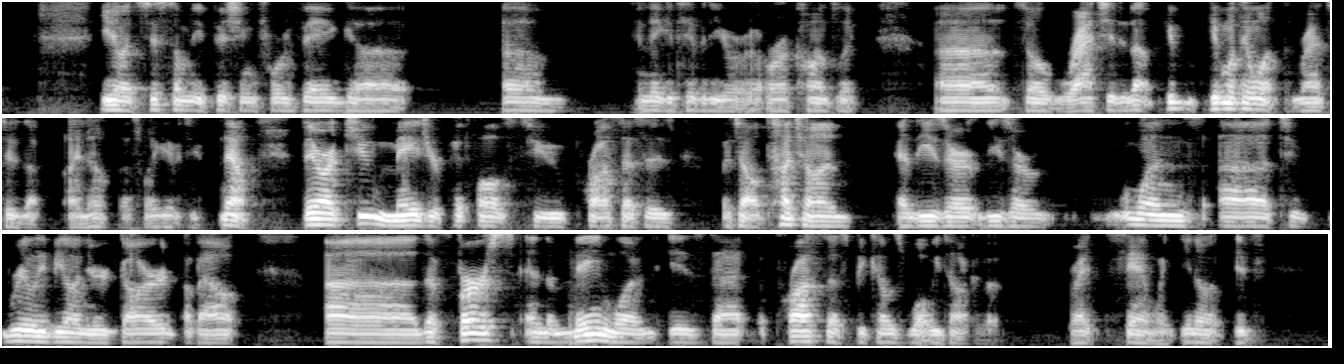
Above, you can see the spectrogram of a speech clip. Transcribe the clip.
You know, it's just somebody fishing for vague uh, um, negativity or, or a conflict. Uh, so ratchet it up. Give, give them what they want and ratchet it up. I know. That's why I gave it to you. Now, there are two major pitfalls to processes, which I'll touch on. And these are these are ones uh, to really be on your guard about. Uh, the first and the main one is that the process becomes what we talk about, right? Sandwich. You know, if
